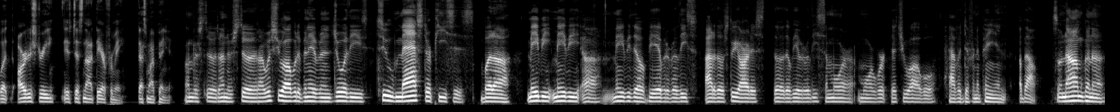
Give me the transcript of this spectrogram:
But artistry is just not there for me. That's my opinion Understood, understood. I wish you all would have been able to enjoy these two masterpieces, but uh maybe maybe uh maybe they'll be able to release out of those three artists, they'll, they'll be able to release some more more work that you all will have a different opinion about. So now I'm going to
